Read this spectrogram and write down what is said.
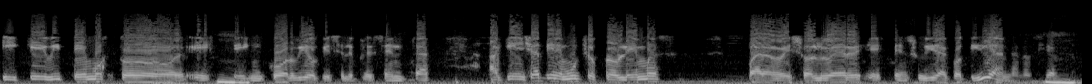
y que evitemos todo este mm. incordio que se le presenta a quien ya tiene muchos problemas para resolver este, en su vida cotidiana, ¿no es cierto? Mm.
